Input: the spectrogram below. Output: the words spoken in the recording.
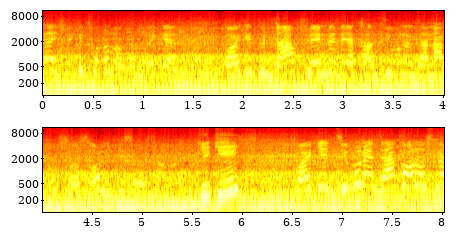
তাই কি ছোট লোক আমি কেন কয় কি তুই ডা ফ্রেন্ডে দিয়ে খা জীবনে যা না করছস অনেক কিছু হয়েছে আমার। কি কি? কয় কি জীবনে যা করস না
